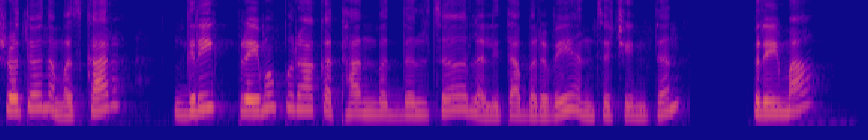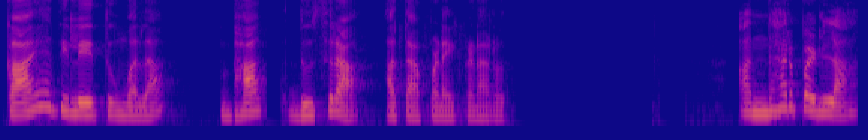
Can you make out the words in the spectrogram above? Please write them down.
श्रोते नमस्कार. ग्रीक प्रेमपुरा कथांबद्दलचं ललिता बर्वे यांचं चिंतन. प्रेमा काय दिले तू मला? भाग दुसरा आता आपण ऐकणार आहोत. अंधार पडला.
